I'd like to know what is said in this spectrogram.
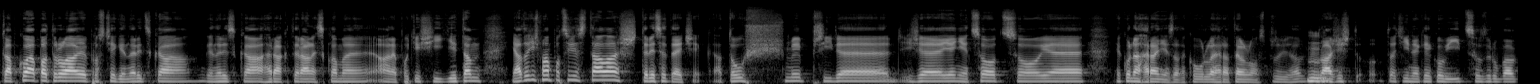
Tlapková patrola je prostě generická, generická hra, která nesklame a nepotěší. Je tam, já totiž mám pocit, že stála 40 éček a to už mi přijde, že je něco, co je jako na hraně za takovouhle hratelnost, protože Hmm. vážíš tatínek jako víc, co zhruba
